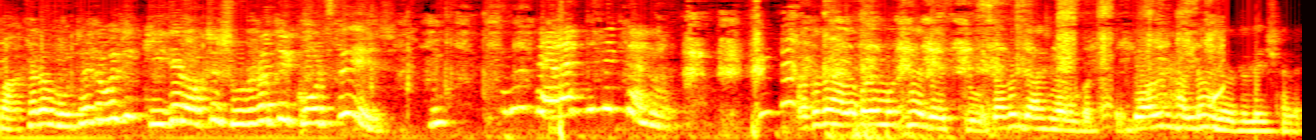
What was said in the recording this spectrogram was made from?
মাথাটা মুছাতে বলছি কি যে নকশা শুরুটা তুই করছিস? কেন মাথাটা ভালো করে মুছা দে একটু তারপর যাস নাম করতে। জল ঠান্ডা হয়ে যাবে এখানে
